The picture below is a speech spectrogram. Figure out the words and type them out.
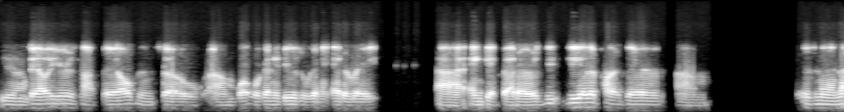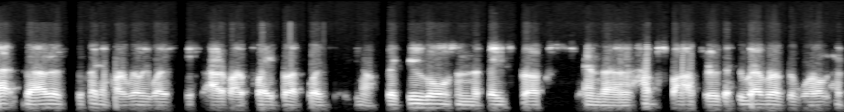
yeah. Failure is not failed, and so um, what we're going to do is we're going to iterate uh, and get better. The, the other part there um, is, man, that the other the second part really was just out of our playbook was you know the Googles and the Facebooks and the HubSpots or the whoever of the world have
